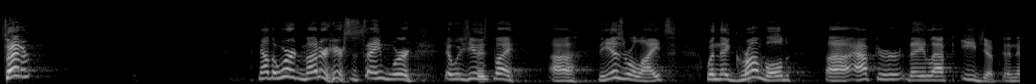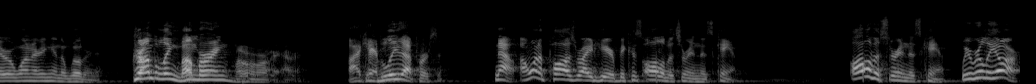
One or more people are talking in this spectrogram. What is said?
Sinner. Now, the word mutter here is the same word that was used by uh, the Israelites when they grumbled uh, after they left Egypt and they were wandering in the wilderness. Grumbling, mumbling. I can't believe that person. Now, I want to pause right here because all of us are in this camp. All of us are in this camp. We really are.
